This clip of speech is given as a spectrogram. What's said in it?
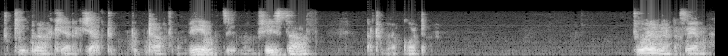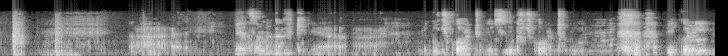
Tukimtakia tumtaka tuambie mzee maisha hii staff. Na tumeokota tuone vile atasema Ah, Nelson akafikiria nikuchukua ni kuchukua tu si nikuchukua tu. Niko nini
